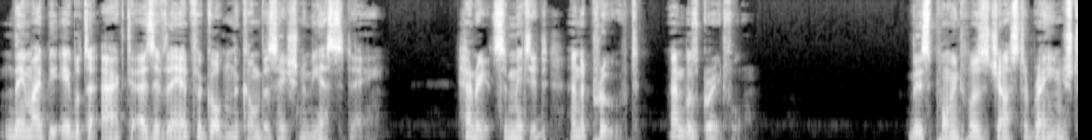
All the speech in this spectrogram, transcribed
they might be able to act as if they had forgotten the conversation of yesterday. Harriet submitted and approved, and was grateful. This point was just arranged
